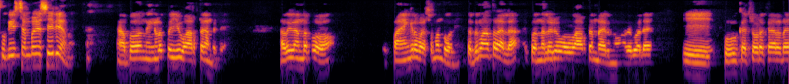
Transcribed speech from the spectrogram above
സുധീഷ് ചെമ്പകശ്ശേരിയാണ്. അപ്പോൾ നിങ്ങളിപ്പോ ഈ വാർത്ത കണ്ടില്ലേ? അത് കണ്ടപ്പോ ഭയങ്കര വിഷമം തോന്നി. ഇത് മാത്രമല്ല ഇപ്പൊ നല്ലൊരു വാർത്ത ഉണ്ടായിരുന്നു. അതുപോലെ ഈ പൂ കച്ചവടക്കാരുടെ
